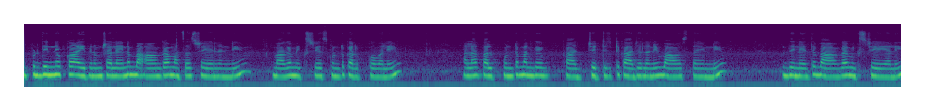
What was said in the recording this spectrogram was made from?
ఇప్పుడు దీన్ని ఒక ఐదు నిమిషాలైనా బాగా మసాజ్ చేయాలండి. బాగా మిక్స్ చేసుకుంటూ కలుపుకోవాలి. అలా కలుపుకుంటే మనకి కా చెట్టు చెట్టు కాజాలు అనేవి బాగా వస్తాయండి. దీన్ని అయితే బాగా మిక్స్ చేయాలి.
